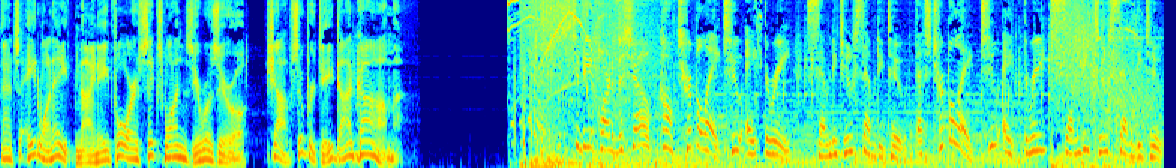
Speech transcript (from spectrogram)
That's 818-984-6100. ShopSuperTea.com. To be a part of the show, call 888-283-7272. That's 888-283-7272.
